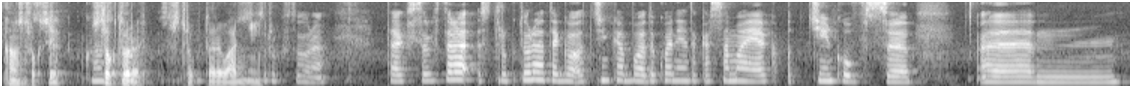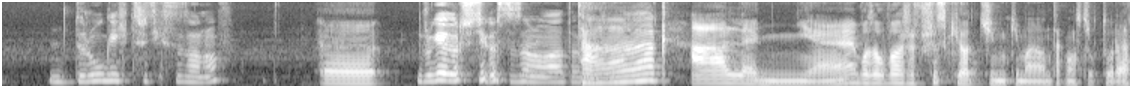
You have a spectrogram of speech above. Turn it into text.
Konstrukcji? Stru- Struktury. Struktury ładniej. struktura. Tak, struktura, struktura tego odcinka była dokładnie taka sama jak odcinków z drugich, trzecich sezonów. E, Drugiego, trzeciego sezonu, a to tak, ale nie, bo zauważ, że wszystkie odcinki mają taką strukturę.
